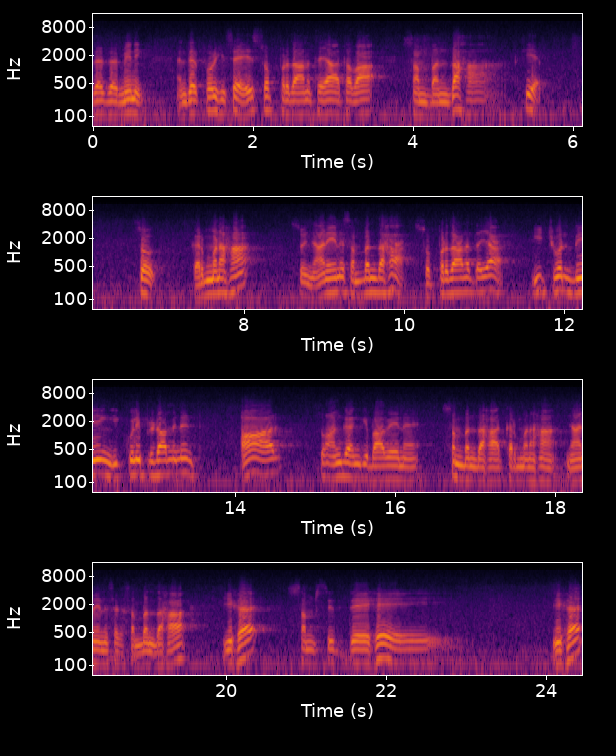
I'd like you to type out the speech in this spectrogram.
that the meaning and therefore हि स्वप्रधानतया अथवा संबंध हियर सो कर्मण सो ज्ञान संबंध, स्वप्रधानतया each one being equally predominant, or so anga angi bhavena sambandhaha, karmanaha, jnanena saka sambandhaha, iha samsiddhehe. Iha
